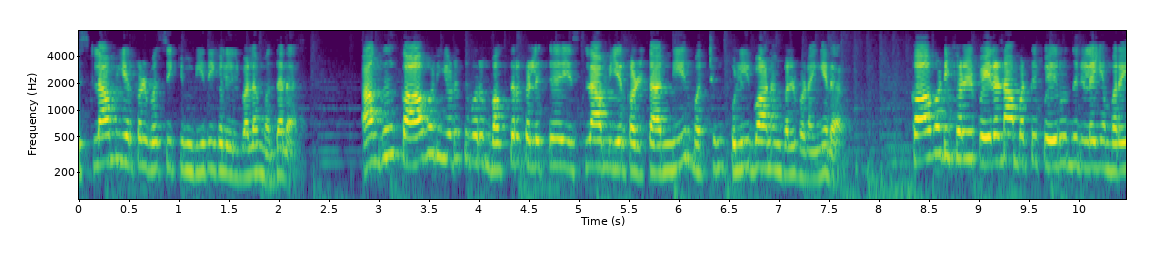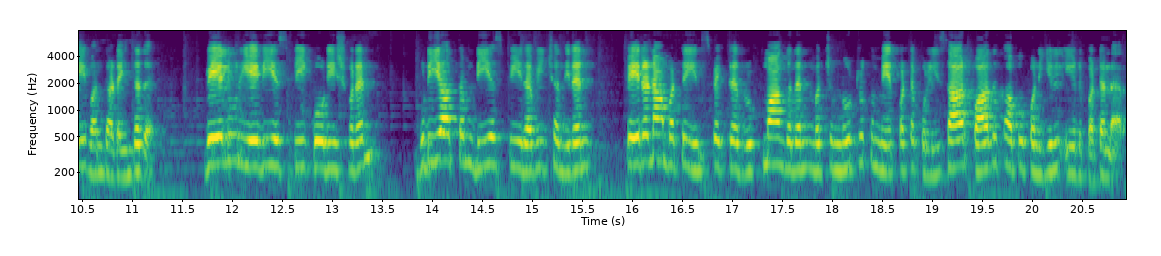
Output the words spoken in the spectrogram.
இஸ்லாமியர்கள் வசிக்கும் வீதிகளில் வலம் வந்தனர். அங்கு காவடி எடுத்து வரும் பக்தர்களுக்கு இஸ்லாமியர்கள் தண்ணீர் மற்றும் குளிர்பானங்கள் வழங்கினர். காவடிகள் பேரணாம்பட்டு பேருந்து நிலையம் வரை வந்தடைந்தது. Vellore ADSP Kodeeswaran Gudiyatham DSP Ravichandran Pernambut inspector Rukmangathan மற்றும் நூற்றுக்கும் மேற்பட்ட போலீசார் பாதுகாப்பு பணியில் ஈடுபட்டனர்.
